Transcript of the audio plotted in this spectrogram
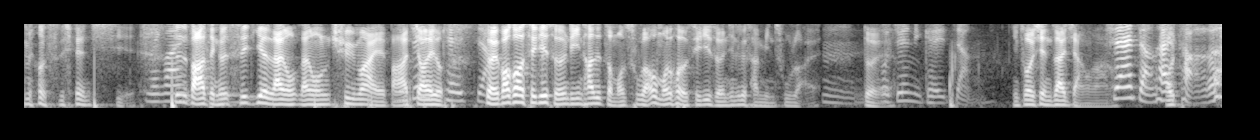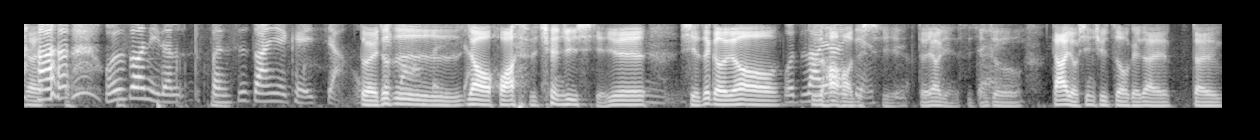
没有时间写，没关系，就是把整个 CD 的来龙来龙去脉，把它交代你可以讲，对，包括 CD 随身听它是怎么出来，为什么会有 CD 随身听这个产品出来？嗯，对。我觉得你可以讲，你说现在讲吗？现在讲太长了，对 我是说你的粉丝专业可以讲，对，就是要花时间去写，因为嗯写这个要我知就是好好的写间，对，要点时间。就大家有兴趣之后，可以再再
